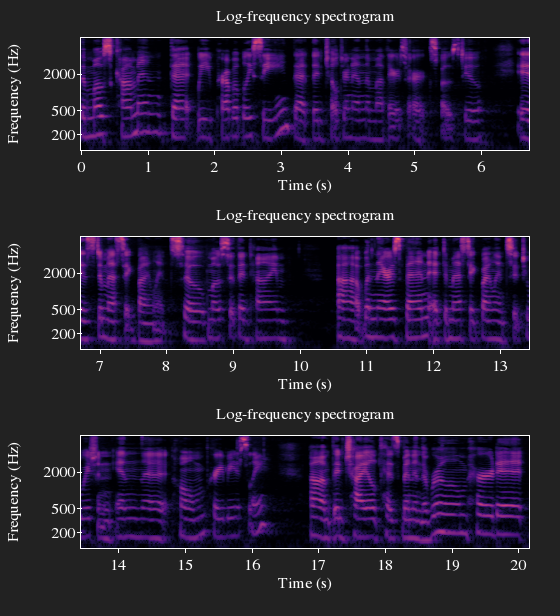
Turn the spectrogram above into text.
the most common that we probably see that the children and the mothers are exposed to is domestic violence. So, most of the time, uh, when there's been a domestic violence situation in the home previously, um, the child has been in the room, heard it,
